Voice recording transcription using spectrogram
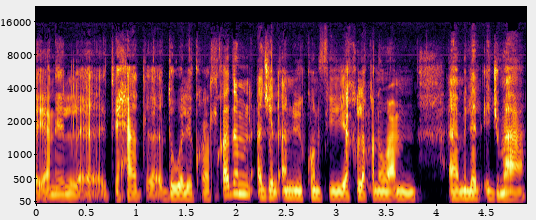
يعني الاتحاد الدولي لكره القدم من أجل أن يكون في يخلق نوع من من الإجماع.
